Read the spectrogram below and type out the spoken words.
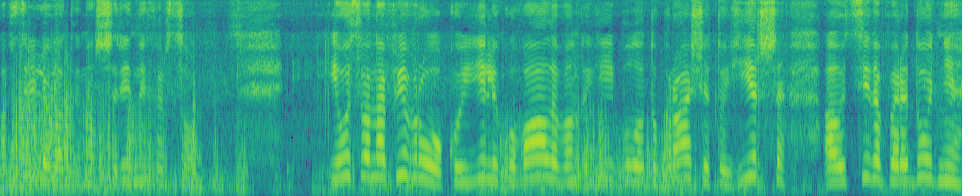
обстрілювати наш рідний Херсон. І ось вона півроку її лікували, їй було то краще, то гірше. А оці напередодні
